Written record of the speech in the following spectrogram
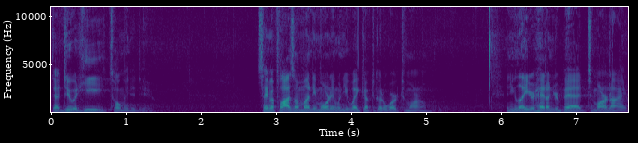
Did I do what He told me to do? Same applies on Monday morning when you wake up to go to work tomorrow and you lay your head on your bed tomorrow night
